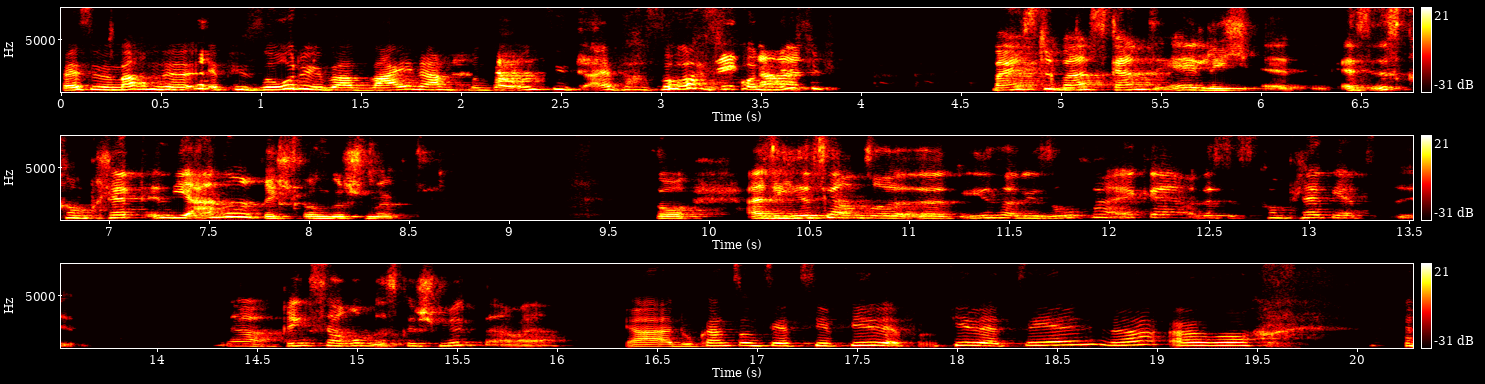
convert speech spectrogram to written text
weißt du, wir machen eine Episode über Weihnachten und bei uns sieht es einfach sowas von nicht. Weißt du was, ganz ehrlich, äh, es ist komplett in die andere Richtung geschmückt. So, also hier ist ja unsere, äh, hier ist ja die Sofaecke und es ist komplett jetzt äh, ja, ringsherum ist geschmückt, aber. Ja, du kannst uns jetzt hier viel, viel erzählen, ne? Also.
